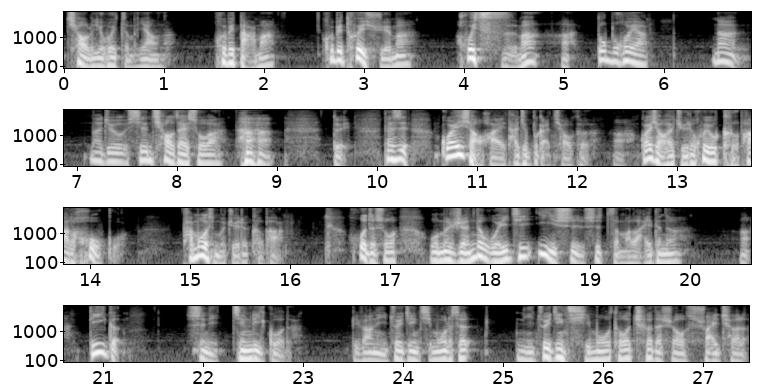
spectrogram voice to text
翘了又会怎么样呢？会被打吗？会被退学吗？会死吗？啊，都不会啊！那那就先翘再说吧，哈哈。对，但是乖小孩他就不敢翘课啊！乖小孩觉得会有可怕的后果，他们为什么觉得可怕？或者说，我们人的危机意识是怎么来的呢？啊，第一个是你经历过的，比方你最近骑摩托车，你最近骑摩托车的时候摔车了，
